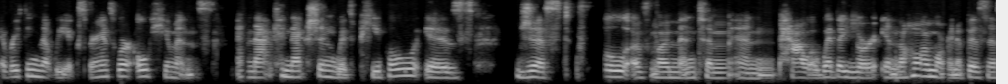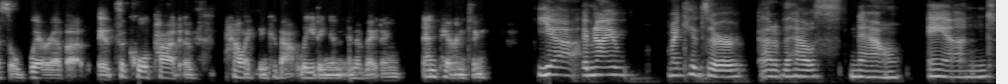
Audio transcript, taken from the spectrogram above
everything that we experience, we're all humans. And that connection with people is just full of momentum and power, whether you're in the home or in a business or wherever. It's a core part of how I think about leading and innovating and parenting. Yeah. I mean, I, my kids are out of the house now, and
